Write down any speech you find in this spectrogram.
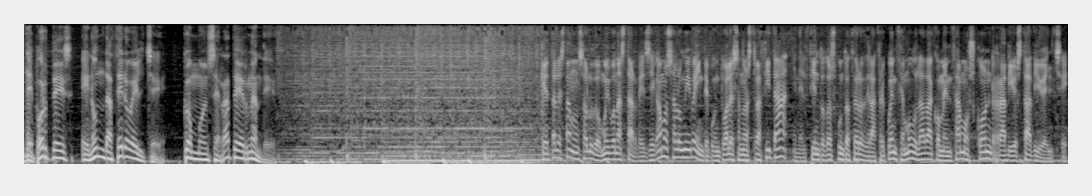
Deportes en Onda Cero Elche, con Monserrate Hernández. ¿Qué tal están? Un saludo, muy buenas tardes. Llegamos al 1 y 20 puntuales a nuestra cita. En el 102.0 de la frecuencia modulada comenzamos con Radio Estadio Elche.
